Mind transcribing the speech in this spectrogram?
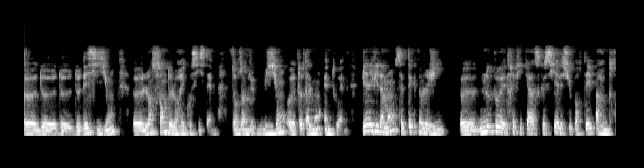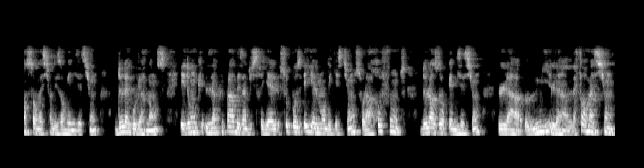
euh, de, de, de, décision euh, l'ensemble de leur écosystème dans une vision euh, totalement end-to-end. Bien évidemment, cette technologie ne peut être efficace que si elle est supportée par une transformation des organisations, de la gouvernance. Et donc, la plupart des industriels se posent également des questions sur la refonte de leurs organisations la, la, la formation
